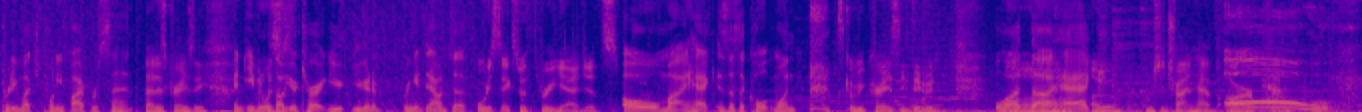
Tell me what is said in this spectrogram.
pretty much 25%. That is crazy. And even without is- your turret, you, you're going to bring it down to... 46 with three gadgets. Oh my heck. Is this a Colt one? It's gonna be crazy, dude. What Oh, the heck? I We should try and have our path. Oh!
